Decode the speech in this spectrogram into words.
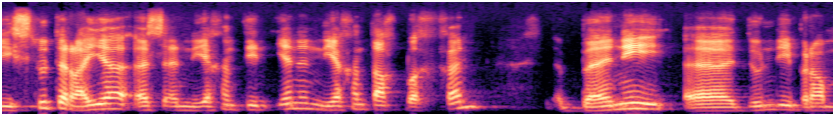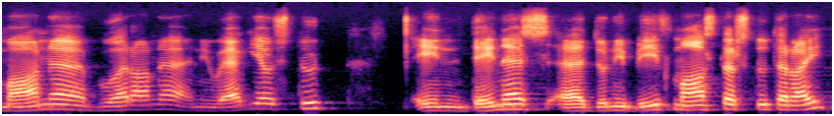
Die stoeterye is in 1991 begin. Binnie uh doen die Brahmane boorane in die Wagyu stoet en Dennis uh doen die Beefmaster stoetery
